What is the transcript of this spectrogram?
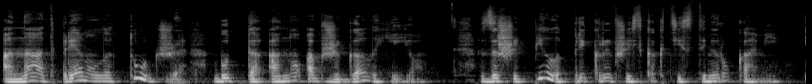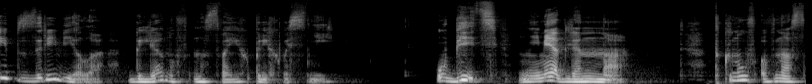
Она отпрянула тут же, будто оно обжигало ее. Зашипела, прикрывшись когтистыми руками, и взревела, глянув на своих прихвостней. «Убить! Немедленно!» Ткнув в нас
